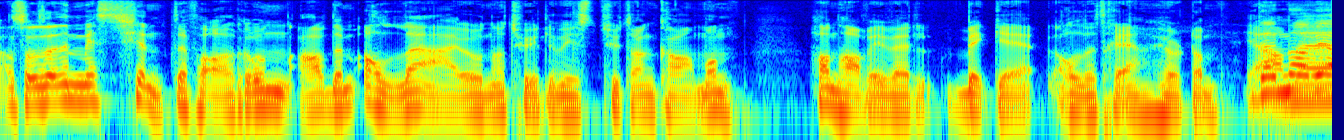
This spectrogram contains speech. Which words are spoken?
altså Den mest kjente faroen av dem alle er jo naturligvis Tutankhamon. Han har vi vel begge, alle tre, hørt om. Ja, den har vi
